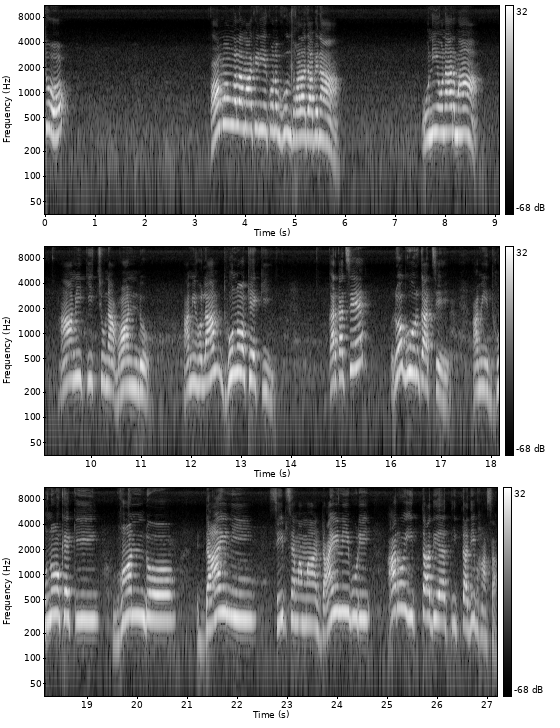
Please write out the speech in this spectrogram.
তো অমঙ্গলা মাকে নিয়ে কোনো ভুল ধরা যাবে না। উনি ওনার মা। আমি কিচ্ছু না, ভণ্ড। আমি হলাম ধুনো খেকি। কার কাছে? রঘুর কাছে। আমি ধুনো খেকি। ভণ্ড, ডাইনি, শিব শ্যামামা, ডাইনি বুড়ি আরও ইত্যাদি ইত্যাদি ভাষা।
